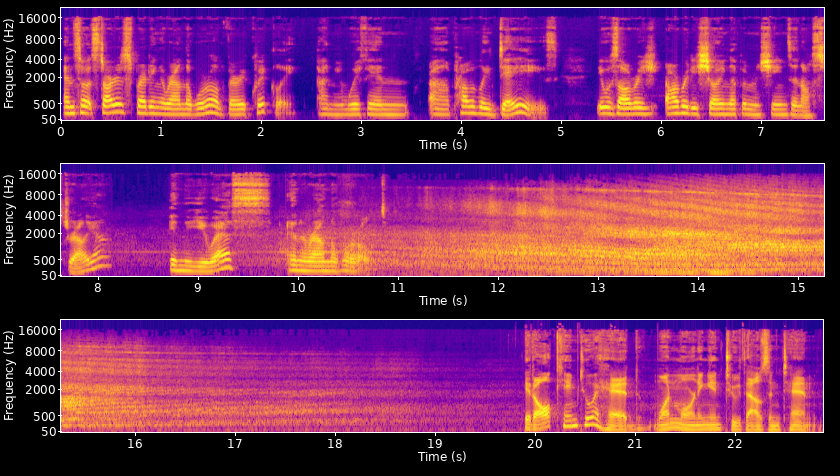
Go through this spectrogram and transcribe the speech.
And so it started spreading around the world very quickly. I mean, within uh, probably days, it was already, already showing up in machines in Australia, in the US, and around the world. It all came to a head one morning in 2010.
